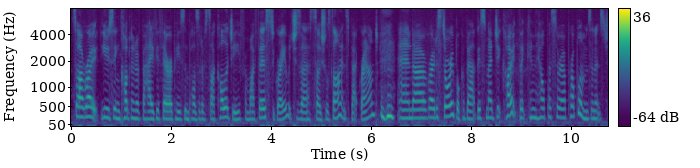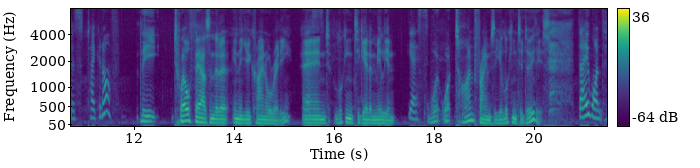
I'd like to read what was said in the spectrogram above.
So I wrote using cognitive behaviour therapies and positive psychology from my first degree, which is a social science background, mm-hmm. and I wrote a storybook about this magic coat that can help us through our problems, and it's just taken off. The 12,000 that are in the Ukraine already and looking to get a million. Yes. What, what time frames are you looking to do this? they want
